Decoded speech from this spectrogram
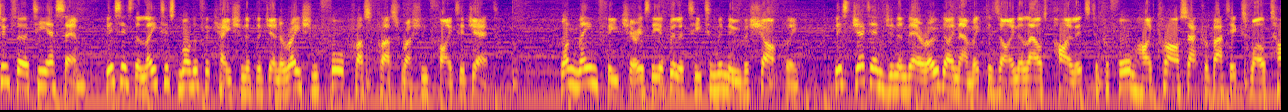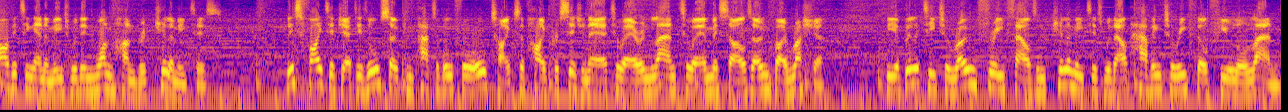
Su-30SM. This is the latest modification of the Generation 4++ Russian fighter jet. One main feature is the ability to maneuver sharply. This jet engine and aerodynamic design allows pilots to perform high-class acrobatics while targeting enemies within 100 kilometers. This fighter jet is also compatible for all types of high-precision air-to-air and land-to-air missiles owned by Russia. The ability to roam 3,000 kilometers without having to refill fuel or land.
